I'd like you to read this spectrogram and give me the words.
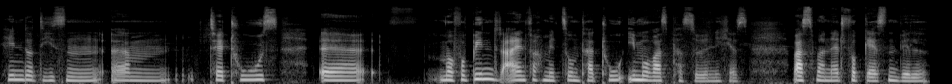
hinter diesen ähm, Tattoos, äh, man verbindet einfach mit so einem Tattoo immer was Persönliches, was man nicht vergessen will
